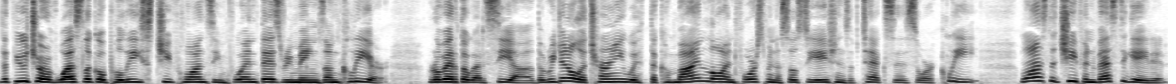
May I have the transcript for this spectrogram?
The future of Weslaco Police Chief Juan Cifuentes remains unclear. Roberto Garcia, the regional attorney with the Combined Law Enforcement Associations of Texas, or CLEAT, wants the chief investigated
